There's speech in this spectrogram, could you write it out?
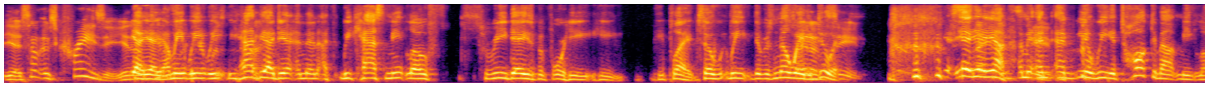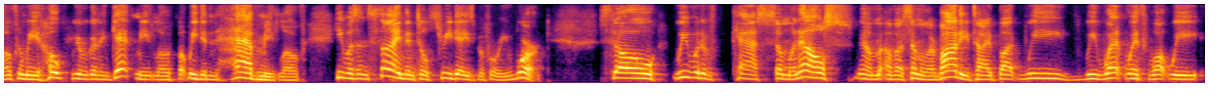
Yeah, something. It was crazy. You know? Yeah, yeah, yeah. I mean, we, we, we had the idea, and then I- we cast Meatloaf three days before he he he played. So we there was no way to do it. Yeah, yeah, yeah. I mean, and, and you know, we had talked about Meatloaf and we hoped we were going to get Meatloaf, but we didn't have Meatloaf. He wasn't signed until three days before he worked. So we would have cast someone else, you know, of a similar body type, but we we went with what we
